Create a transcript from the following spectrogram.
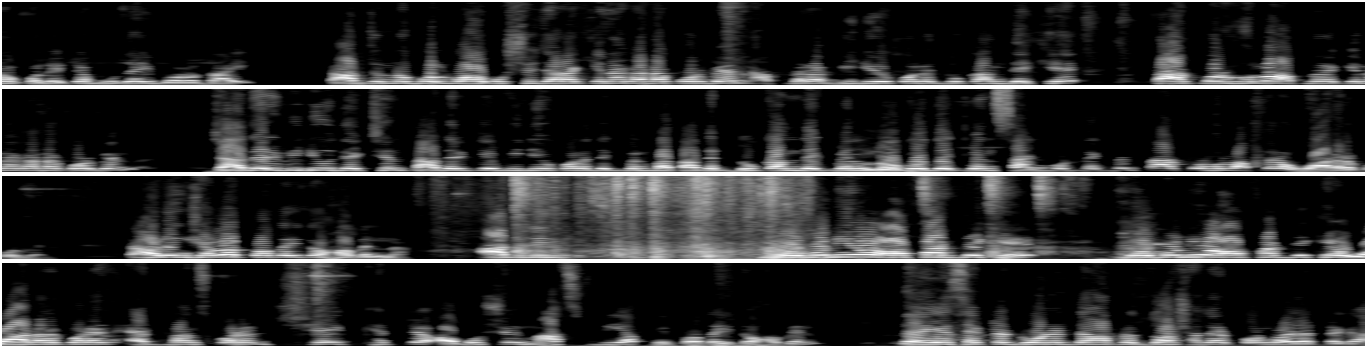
নকল, এটা বুঝাই বড় দায়। তার জন্য বলব অবশ্যই যারা কেনাকাটা করবেন, আপনারা ভিডিও কলে দোকান দেখে তারপর হলো আপনারা কেনাকাটা করবেন। যাদের ভিডিও দেখছেন, তাদেরকে ভিডিও কলে দেখবেন বা তাদের দোকান দেখবেন লোগো দেখবেন সাইনবোর্ড দেখবেন, তারপর হলো আপনারা অর্ডার করবেন। তাহলে ইনশাল্লাহ প্রতারিত হবেন না। আর যদি লোভনীয় অফার দেখে, লোভনীয় অফার দেখে অর্ডার করেন অ্যাডভান্স করেন সেই ক্ষেত্রে অবশ্যই মাস্ট বি আপনি প্রতারিত হবেন। দেখা গেছে একটা ড্রোনের দাম আপনার দশ হাজার, পনেরো হাজার টাকা।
